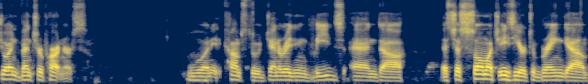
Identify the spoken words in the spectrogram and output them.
joint venture partners when it comes to generating leads. And uh, it's just so much easier to bring um,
